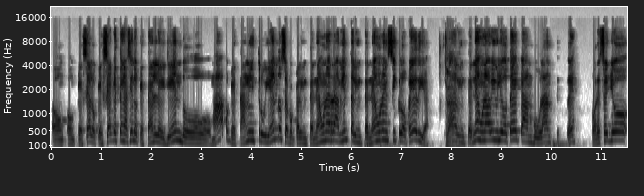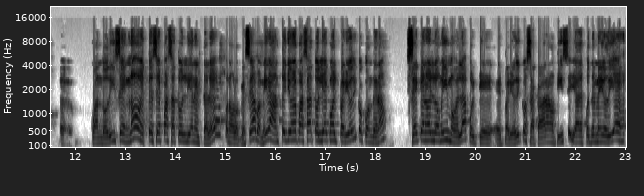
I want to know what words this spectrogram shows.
aunque sea lo que sea que estén haciendo, que estén leyendo más, porque están instruyéndose, porque el Internet es una herramienta, el Internet es una enciclopedia, ah, el Internet es una biblioteca ambulante. Por eso yo, eh, cuando dicen, no, este se pasa todo el día en el teléfono o lo que sea, pues mira, antes yo me pasaba todo el día con el periódico condenado. Sé que no es lo mismo, ¿verdad? Porque el periódico sacaba la noticia y ya después del mediodía es,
